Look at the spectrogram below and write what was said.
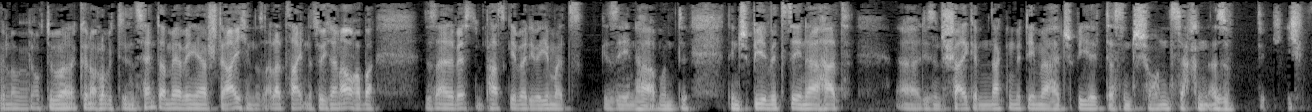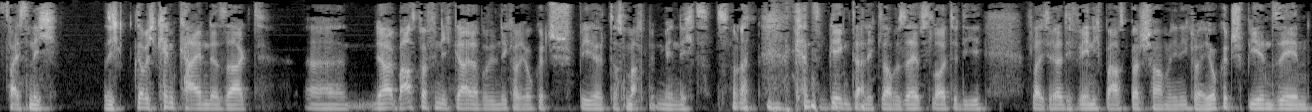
können auch, können auch glaube ich, den Center mehr oder weniger streichen, das aller Zeiten natürlich dann auch, aber das ist einer der besten Passgeber, die wir jemals gesehen haben. Und äh, den Spielwitz, den er hat, äh, diesen Schalk im Nacken, mit dem er halt spielt, das sind schon Sachen, also ich, weiß nicht, also ich glaube, ich kenne keinen, der sagt, äh, ja, Basketball finde ich geil, aber wie Nikola Jokic spielt, das macht mit mir nichts, sondern ganz im Gegenteil. Ich glaube, selbst Leute, die vielleicht relativ wenig Basketball schauen, wenn die Nikola Jokic spielen sehen,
